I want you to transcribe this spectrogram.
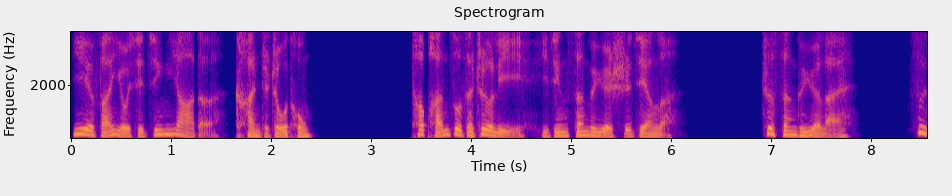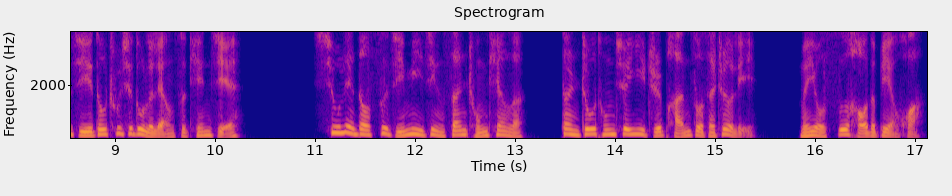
叶凡有些惊讶的看着周通，他盘坐在这里已经三个月时间了，这三个月来，自己都出去渡了两次天劫，修炼到四级秘境三重天了，但周通却一直盘坐在这里。没有丝毫的变化，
